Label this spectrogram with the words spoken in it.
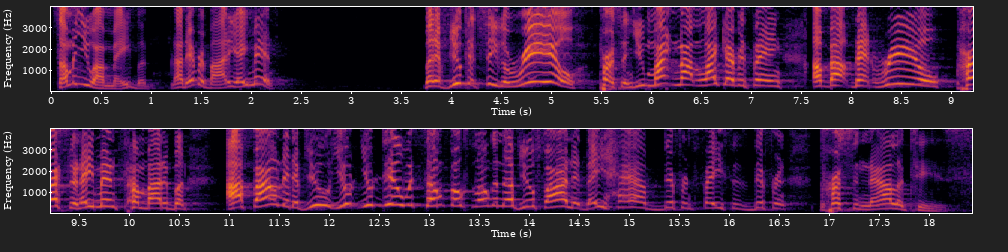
Some of you I may, but not everybody. Amen. But if you could see the real person, you might not like everything about that real person. Amen, somebody. But I found that if you, you, you deal with some folks long enough, you'll find that they have different faces, different personalities.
